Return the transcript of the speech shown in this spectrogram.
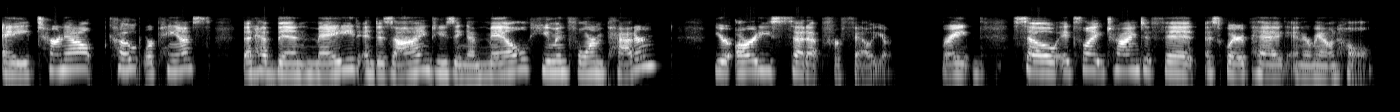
a turnout coat or pants that have been made and designed using a male human form pattern, you're already set up for failure right? So it's like trying to fit a square peg in a round hole.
